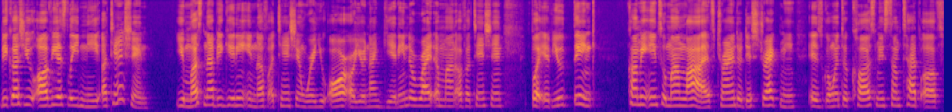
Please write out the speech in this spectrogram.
Because you obviously need attention. You must not be getting enough attention where you are, or you're not getting the right amount of attention but if you think coming into my life trying to distract me is going to cause me some type of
